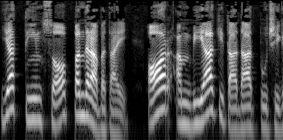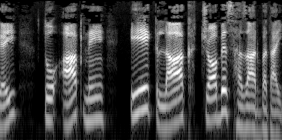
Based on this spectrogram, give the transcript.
یا تین سو پندرہ بتائی اور انبیاء کی تعداد پوچھی گئی، تو آپ نے ایک لاکھ چوبیس ہزار بتائی۔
